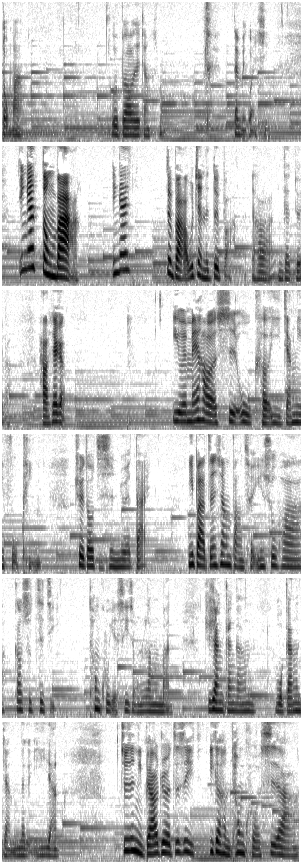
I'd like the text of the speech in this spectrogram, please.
懂吗？我也不知道我在讲什么，但没关系，应该懂吧。应该对吧？我讲的对吧？好了，应该对了。好，下一个，以为美好的事物可以将你抚平，却都只是虐待。你把真相绑成罂粟花，告诉自己，痛苦也是一种浪漫。就像刚刚我刚刚讲的那个一样，就是你不要觉得这是一一个很痛苦的事啊。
